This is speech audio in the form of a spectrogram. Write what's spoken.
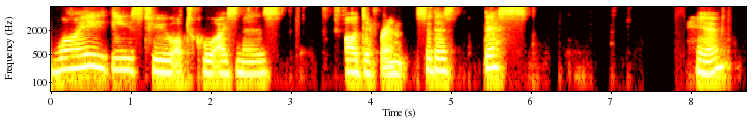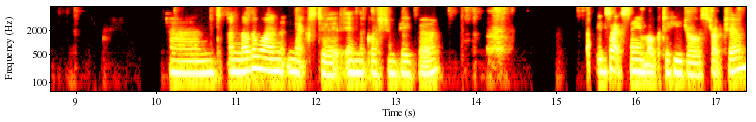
why these two optical isomers are different. So there's this here and another one next to it in the question paper. Exact same octahedral structure.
